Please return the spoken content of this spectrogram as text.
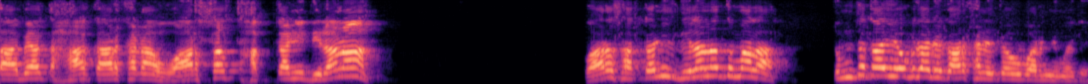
ताब्यात हा कारखाना वारसाच हक्काने दिला ना? वारस हक्काने दिला ना तुम्हाला? तुमचं काय योगदान आहे कारखान्याच्या उभारणीमध्ये?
